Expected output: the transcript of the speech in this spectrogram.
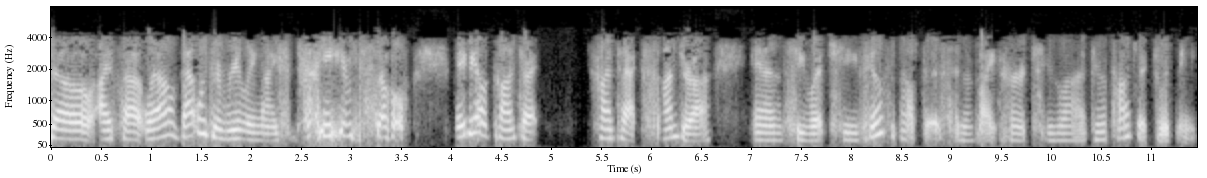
so I thought, well, that was a really nice dream. So maybe I'll contact contact Sandra and see what she feels about this and invite her to uh, do a project with me.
